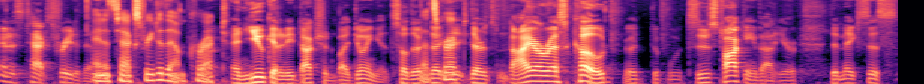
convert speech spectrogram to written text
And it's tax free to them. And it's tax free to them, correct. And you get a deduction by doing it. So there, That's there- correct. there's an IRS code Sue's talking about here that makes this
